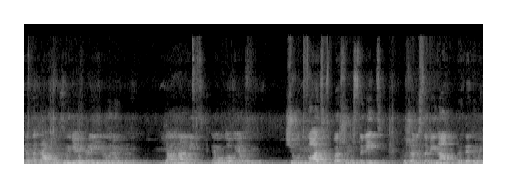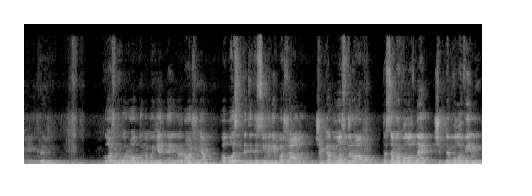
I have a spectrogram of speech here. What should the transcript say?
яка трапилась з моєї країни у лютому, я навіть не могла уявити, що у 21 столітті безжалісна війна прийде до моєї країни. Кожного року на моє день народження бабуся та дідусі мені бажали, щоб я була здорова, та саме головне, щоб не було війни.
